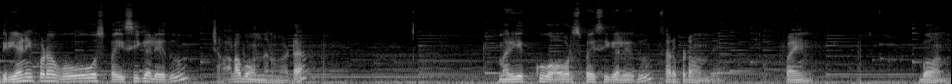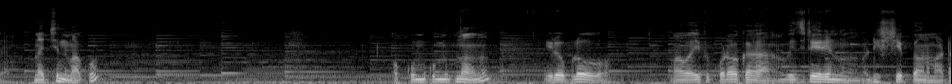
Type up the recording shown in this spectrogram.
బిర్యానీ కూడా ఓ స్పైసీగా లేదు చాలా బాగుందన్నమాట. మరి ఎక్కువ ఓవర్ స్పైసీగా లేదు సరిపడా ఉంది. ఫైన్ బాగుంది. నచ్చింది మాకు. ఒక కుమ్ము కుమ్ముతున్నాము ఈ లోపల మా వైఫ్ కూడా ఒక వెజిటేరియన్ డిష్ చెప్పామన్నమాట.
